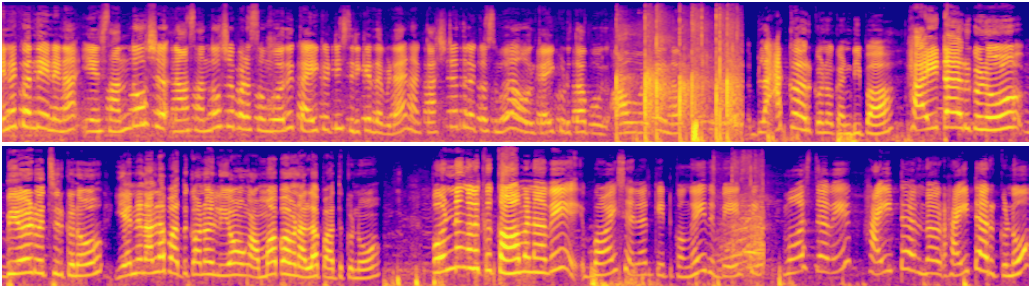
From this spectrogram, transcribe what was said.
எனக்கு வந்து என்னன்னா என் சந்தோஷ நான் சந்தோஷப்பட போது கை கட்டி சிரிக்கிறதை விட நான் கஷ்டத்துல இருக்கும்போது நான் ஒரு கை கொடுத்தா போதும். அவங்க மட்டும் இருந்தா பிளாக்கா இருக்கணும் கண்டிப்பா. ஹைட்டா இருக்கணும் பியர்ட் வச்சிருக்கணும். என்ன நல்லா பாத்துக்கணும் இல்லையோ அவங்க அம்மா அப்பாவை நல்லா பாத்துக்கணும். பொண்ணுங்களுக்கு காமனாகவே பாய்ஸ் எல்லாரும் கேட்டுக்கோங்க இது பேசிக் மோஸ்டாகவே ஹைட்டாக இருந்தால் ஹைட்டாக இருக்கணும்.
